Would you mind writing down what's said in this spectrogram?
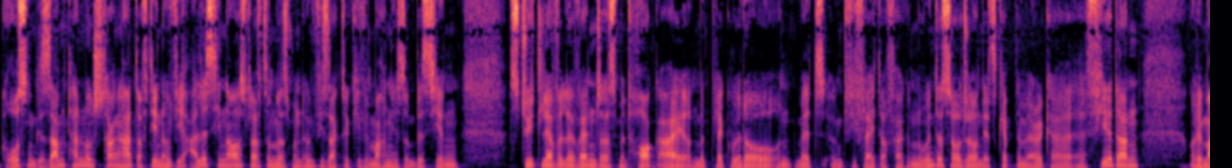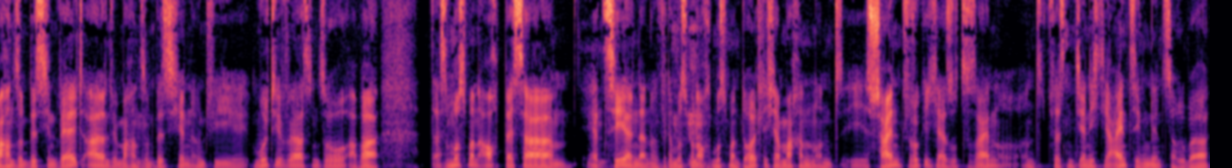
großen Gesamthandlungsstrang hat, auf den irgendwie alles hinausläuft, sondern dass man irgendwie sagt, okay, wir machen hier so ein bisschen Street-Level Avengers mit Hawkeye und mit Black Widow und mit irgendwie vielleicht auch Falcon und Winter Soldier und jetzt Captain America äh, 4 dann. Und wir machen so ein bisschen Weltall und wir machen so ein bisschen irgendwie Multiverse und so, aber das muss man auch besser erzählen dann irgendwie. Da muss man auch, muss man deutlicher machen. Und es scheint wirklich ja so zu sein. Und wir sind ja nicht die Einzigen, die uns darüber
